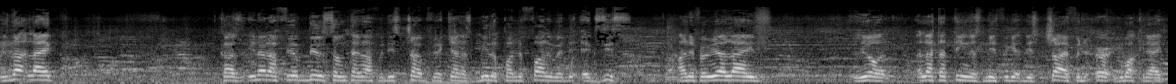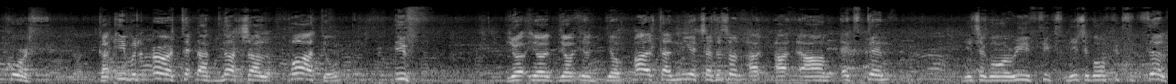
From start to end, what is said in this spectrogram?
it's not like, because in order for you to build something after this tribe, you can just build upon the folly where they exist. And if you realize, you know, a lot of things just need to get destroyed for the earth go back in that course. Because even earth take that natural part, yo, if your your your your, your alter nature to some uh, uh, um, extent, nature gonna refix, nature gonna fix itself.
